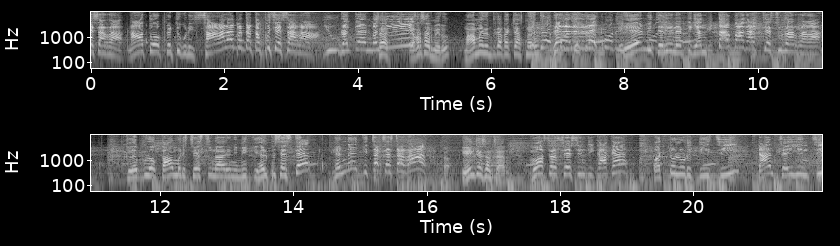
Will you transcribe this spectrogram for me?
చేశారా? నాతో పెట్టుకుని చాలా పెద్ద తప్పు చేశారా? యు డ్రంకన్ సార్ ఎవరు సార్ మీరు? మా మీద ఎందుకు అటాక్ చేస్తున్నారు? ఏమి తెలియనట్టు ఎంత బాగా యాక్ట్ చేస్తున్నారా? క్లబ్లో కామెడీ చేస్తున్నారని మీకు హెల్ప్ చేస్తే నన్నే కిచ్చక్ చేస్తారా? ఏం చేశాను సార్? మోసం చేసింది కాక పట్టులుడు తీసి డాన్స్ చేయించి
